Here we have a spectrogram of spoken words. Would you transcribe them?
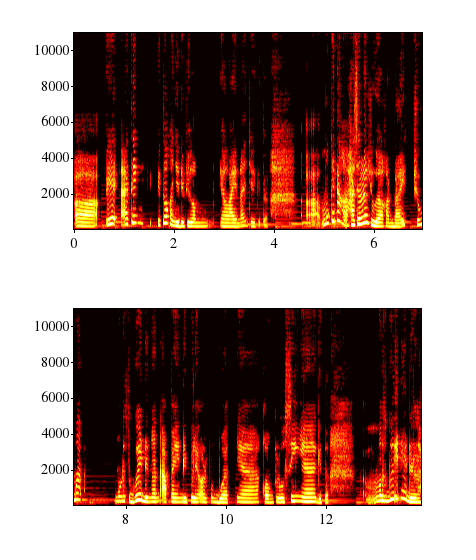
uh, ya I think itu akan jadi film yang lain aja gitu. Uh, mungkin hasilnya juga akan baik cuma menurut gue dengan apa yang dipilih oleh pembuatnya konklusinya gitu menurut gue ini adalah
